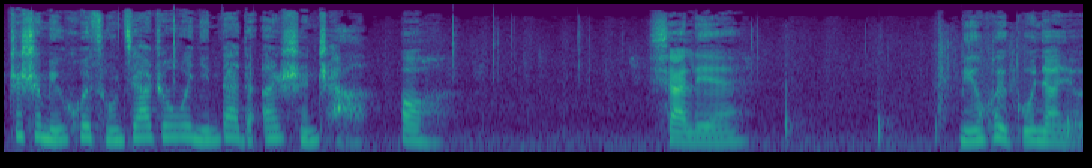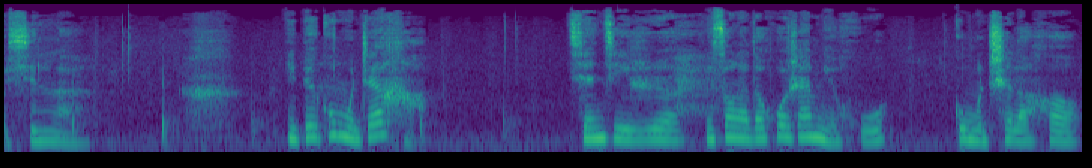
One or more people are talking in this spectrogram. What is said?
这是明慧从家中为您带的安神茶。哦，夏莲，明慧姑娘有心了。你对姑母真好。前几日你送来的霍山米糊，姑母吃了后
